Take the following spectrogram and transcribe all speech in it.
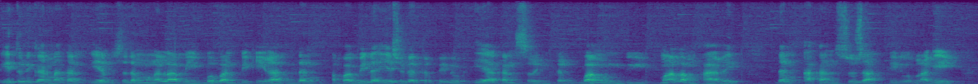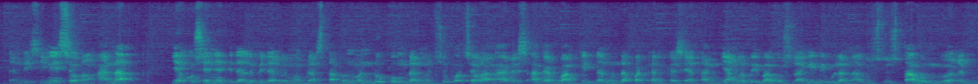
itu dikarenakan ia sedang mengalami beban pikiran dan apabila ia sudah tertidur ia akan sering terbangun di malam hari dan akan susah tidur lagi. Dan di sini seorang anak yang usianya tidak lebih dari 15 tahun mendukung dan mensupport seorang Aris agar bangkit dan mendapatkan kesehatan yang lebih bagus lagi di bulan Agustus tahun 2020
